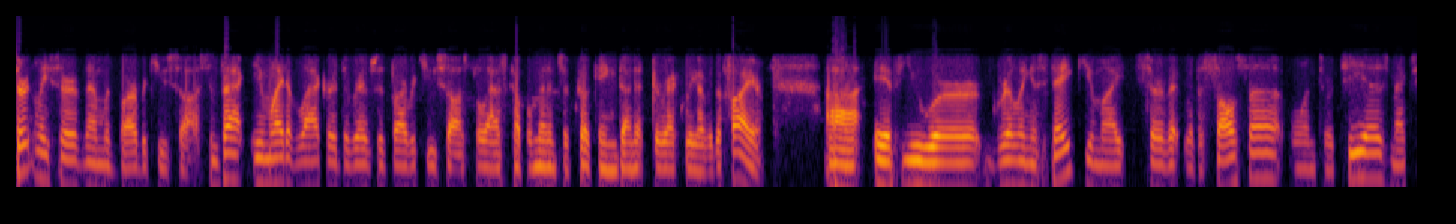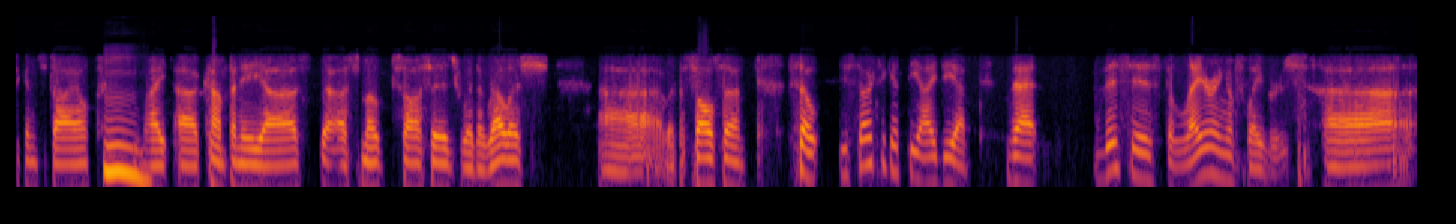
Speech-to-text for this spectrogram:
certainly serve them with barbecue sauce. In fact, you might have lacquered the ribs with barbecue sauce the last couple minutes of cooking, done it directly over the fire. Uh, if you were grilling a steak, you might serve it with a salsa on tortillas, Mexican style. Mm. You might uh, accompany uh, a smoked sausage with a relish, uh, with a salsa. So you start to get the idea that this is the layering of flavors. Uh,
